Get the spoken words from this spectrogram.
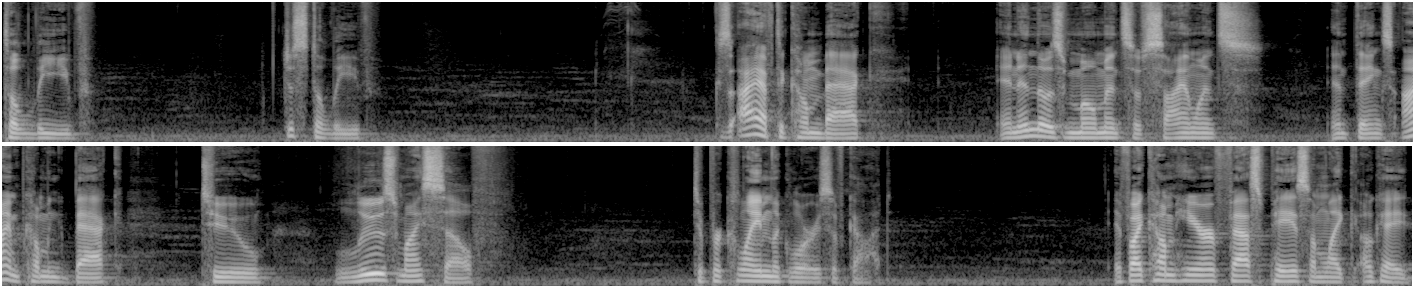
to leave. Just to leave. Because I have to come back, and in those moments of silence and things, I'm coming back to lose myself to proclaim the glories of God. If I come here fast paced, I'm like, okay,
